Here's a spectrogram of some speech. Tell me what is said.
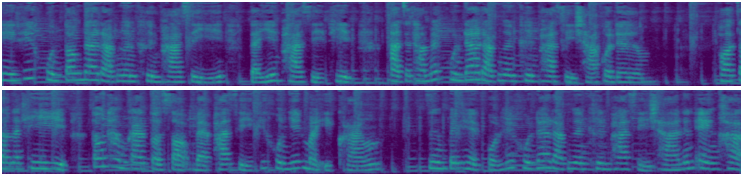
ณีที่คุณต้องได้รับเงินคืนภาษี แต่ยื่นภาษีผิด อาจจะทำให้คุณได้รับเงินคืนภาษีช้ากว่าเดิมเพราะเจ้าหน้าที่ต้องทำการตรวจสอบแบบภาษีที่คุณยื่นใหม่อีกครั้ง จึงเป็นเหตุผลให้คุณได้รับเงินคืนภาษีช้านั่นเองค่ะ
